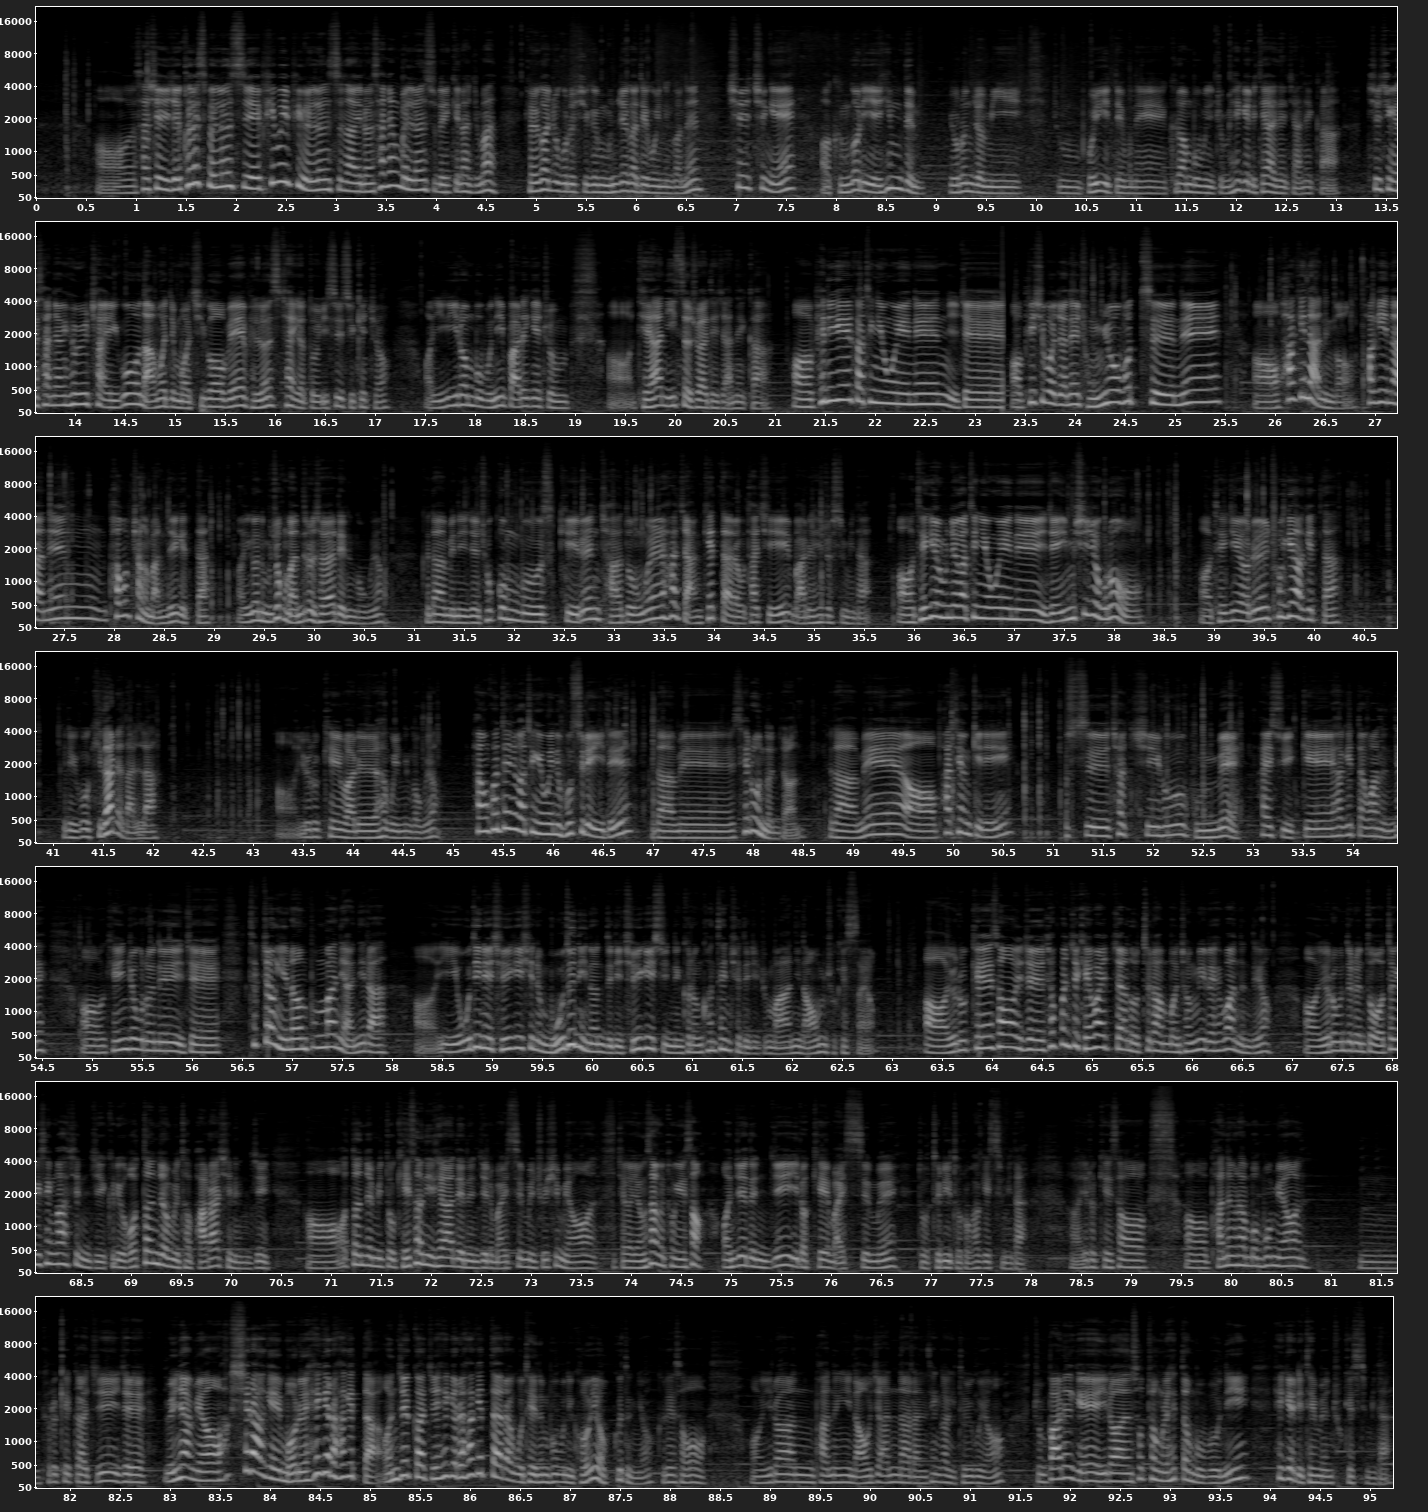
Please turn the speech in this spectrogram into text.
어, 사실 이제 클래스 밸런스에 PVP 밸런스나 이런 사냥 밸런스도 있긴 하지만 결과적으로 지금 문제가 되고 있는 거는 7층의 어, 근거리의 힘듦 요런 점이 좀 보이기 때문에 그런 부분이 좀 해결이 돼야 되지 않을까 7층의 사냥 효율 차이고 나머지 뭐 직업의 밸런스 차이가 또 있을 수 있겠죠 어, 이- 이런 부분이 빠르게 좀 어, 대안이 있어줘야 되지 않을까 어, 페니게일 같은 경우에는 이제 어, PC 버전의 종료 버튼을 어, 확인하는 거, 확인하는 팝업창을 만들겠다. 어, 이거는 무조건 만들어져야 되는 거고요. 그 다음에는 이제 조건부 스킬은 자동을 하지 않겠다라고 다시 말을 해줬습니다. 어, 대기어 문제 같은 경우에는 이제 임시적으로 어, 대기어를 초기화하겠다. 그리고 기다려달라. 어, 이렇게 말을 하고 있는 거고요. 향후 컨텐츠 같은 경우에는 보스 레이드, 그 다음에 새로운 던전, 그 다음에 어, 파티원끼리 보스 처치 후 분배할 수 있게 하겠다고 하는데 어, 개인적으로는 이제 특정 인원뿐만이 아니라 어, 이 오딘을 즐기시는 모든 인원들이 즐길 수 있는 그런 컨텐츠들이 좀 많이 나오면 좋겠어요. 어, 이렇게 해서 이제 첫 번째 개발자 노트를 한번 정리를 해봤는데요. 어, 여러분들은 또 어떻게 생각하시는지 그리고 어떤 점을 더 바라시는지 어, 어떤 점이 또 개선이 돼야 되는지를 말씀을 주시면 제가 영상을 통해서 언제든지 이렇게 말씀을 또 드리도록 하겠습니다. 어, 이렇게 해서 어, 반응을 한번 보면 음, 그렇게까지 이제 왜냐면 확실하게 뭐를 해결을 하겠다 언제까지 해결을 하겠다라고 되는 부분이 거의 없거든요 그래서 어, 이러한 반응이 나오지 않나라는 생각이 들고요. 좀 빠르게 이러한 소통을 했던 부분이 해결이 되면 좋겠습니다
